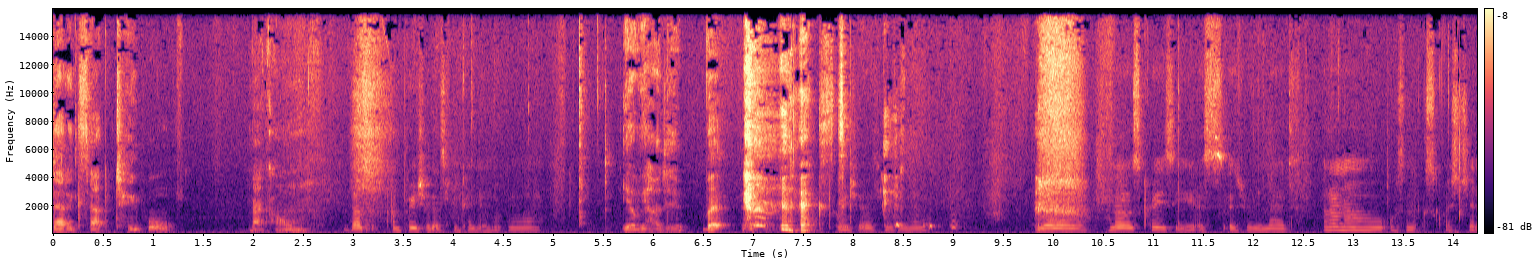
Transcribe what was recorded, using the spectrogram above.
that exact table back home. that's. I'm pretty sure that's from Kenya. Not gonna lie. Yeah, we had it. But next, sure that's from Kenya. Yeah, no, it's crazy. It's it's really mad. I don't know what's the next question.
